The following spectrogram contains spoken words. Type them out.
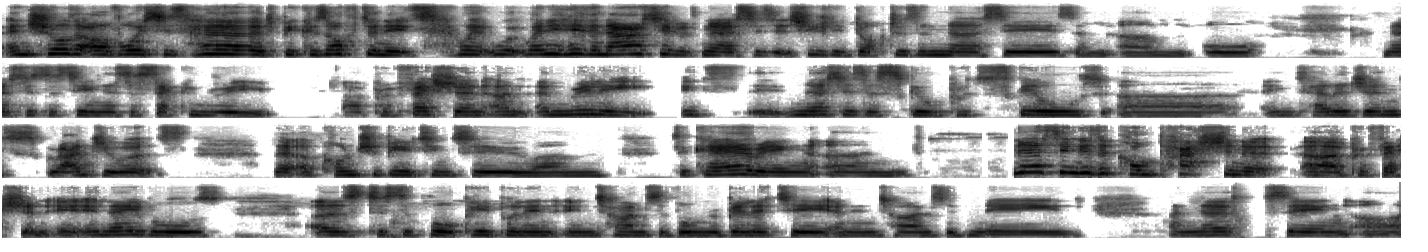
ensure that our voice is heard because often it's when, when you hear the narrative of nurses, it's usually doctors and nurses and um, or nurses are seen as a secondary uh, profession and, and really it's nurses are skilled skilled uh, intelligent graduates that are contributing to um, to caring. And nursing is a compassionate uh, profession. It enables us to support people in, in times of vulnerability and in times of need. And nursing uh,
